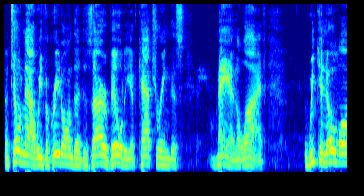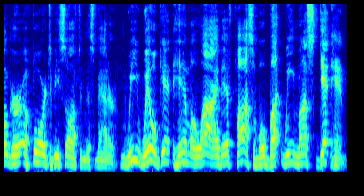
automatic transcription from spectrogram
until now, we've agreed on the desirability of capturing this man alive. We can no longer afford to be soft in this matter. We will get him alive if possible, but we must get him.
